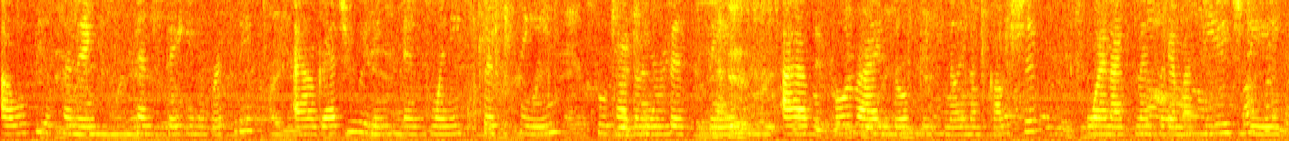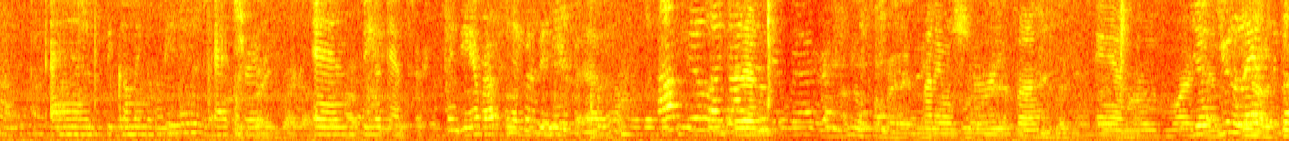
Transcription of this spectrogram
I will be attending Penn State University. I am graduating in 2015, 2015. I have a full ride Bill Gates Millennium Scholarship when I plan to get my PhD as becoming a theater actress and being a dancer. Thank you. I feel like I My name is Sharifa and Rose Morgan. You, you the last to go.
